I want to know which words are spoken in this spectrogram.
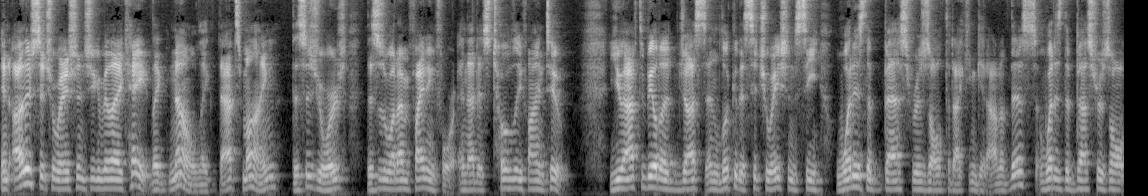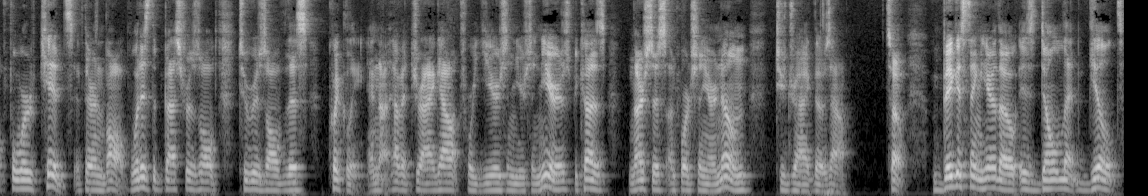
In other situations, you can be like, hey, like, no, like, that's mine. This is yours. This is what I'm fighting for. And that is totally fine too. You have to be able to adjust and look at the situation to see what is the best result that I can get out of this. What is the best result for kids if they're involved? What is the best result to resolve this quickly and not have it drag out for years and years and years because narcissists, unfortunately, are known to drag those out. So, biggest thing here though is don't let guilt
